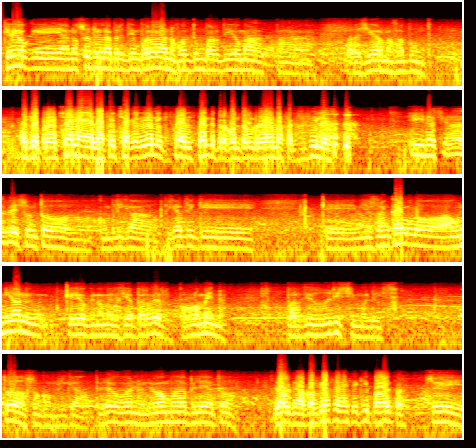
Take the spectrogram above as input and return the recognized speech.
Creo que a nosotros en la pretemporada nos falta un partido más para, para llegar más a punto. Hay que aprovechar la, la fecha que viene, que está distante, pero contra un rival más accesible. Y Nacional B son todos complicados. Fíjate que que Villa San Carlos a Unión creo que no merecía perder, por lo menos. Partido durísimo le hizo. Todos son complicados, pero bueno, le vamos a dar pelea a todos. La última, ¿confianza en este equipo, Héctor? Sí,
